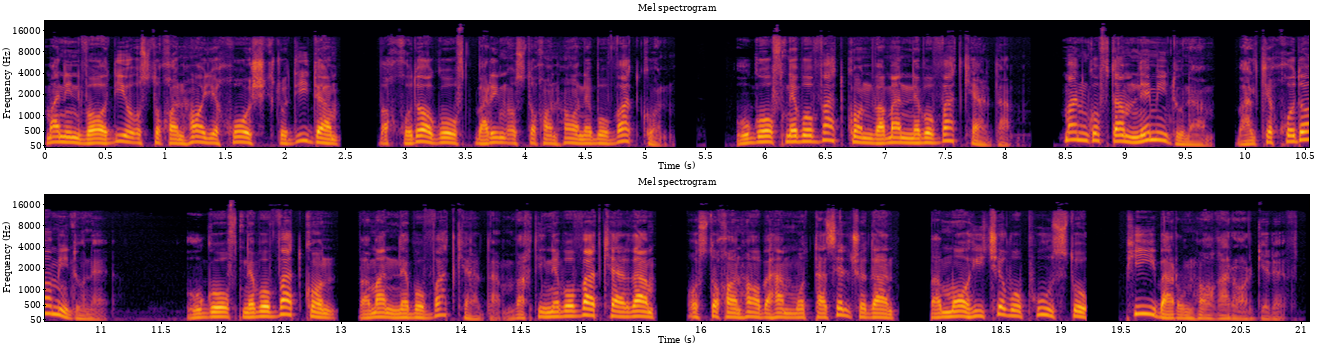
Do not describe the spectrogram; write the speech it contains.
من این وادی استخوانهای خشک رو دیدم و خدا گفت بر این استخوانها نبوت کن. او گفت نبوت کن و من نبوت کردم. من گفتم نمی‌دونم بلکه خدا می‌دونه. او گفت نبوت کن و من نبوت کردم. وقتی نبوت کردم استخوانها به هم متصل شدند و ماهیچه و پوست و پی بر اونها قرار گرفت.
